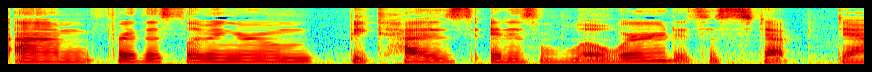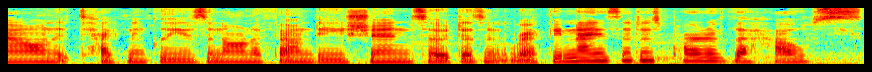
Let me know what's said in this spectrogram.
um, for this living room because it is lowered. It's a step down. It technically isn't on a foundation, so it doesn't recognize it as part of the house.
